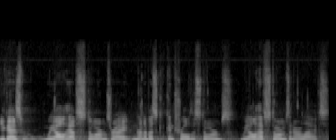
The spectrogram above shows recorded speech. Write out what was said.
you guys, we all have storms, right? None of us can control the storms. We all have storms in our lives.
